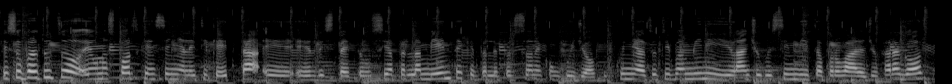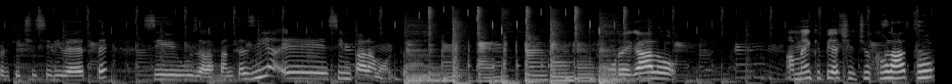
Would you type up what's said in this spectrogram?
e soprattutto è uno sport che insegna l'etichetta e, e il rispetto sia per l'ambiente che per le persone con cui giochi. Quindi a tutti i bambini io lancio questo invito a provare a giocare a golf perché ci si diverte, si usa la fantasia e si impara molto. Un regalo a me che piace il cioccolato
